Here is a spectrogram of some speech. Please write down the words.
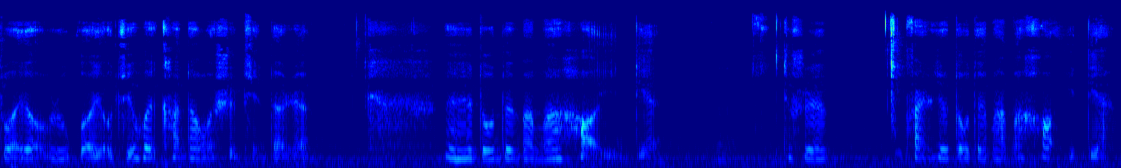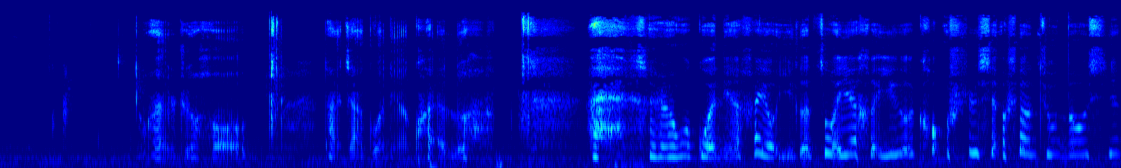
所有如果有机会看到我视频的人，嗯，都对妈妈好一点，嗯，就是，反正就都对妈妈好一点。完了之后，大家过年快乐。唉，虽然我过年还有一个作业和一个考试，想想就闹心，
